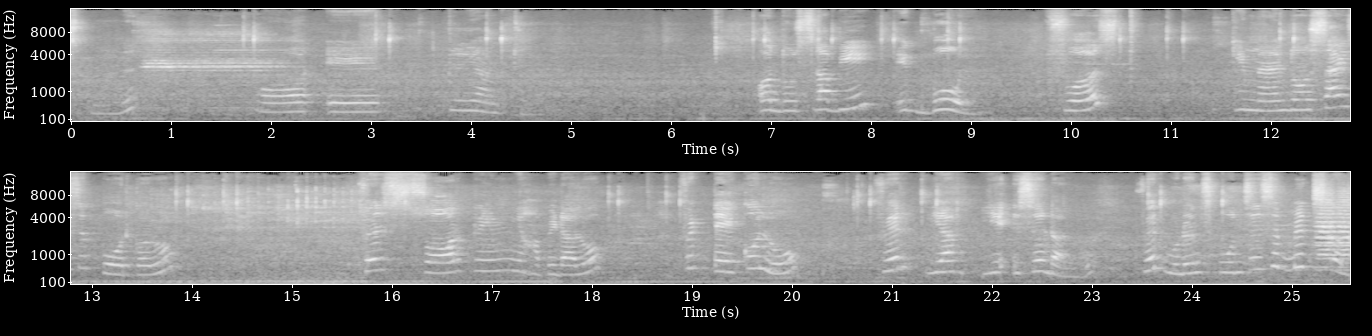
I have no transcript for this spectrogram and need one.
स्पून और एक क्लियांटी और दूसरा भी एक बोल फ़र्स्ट कि मैं डोसा इसे पोर करूँ। सौर क्रीम यहाँ पे डालो, फिर टेको लो, फिर या, ये इसे डालो, फिर वुडन स्पून से इसे मिक्स कर दो।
